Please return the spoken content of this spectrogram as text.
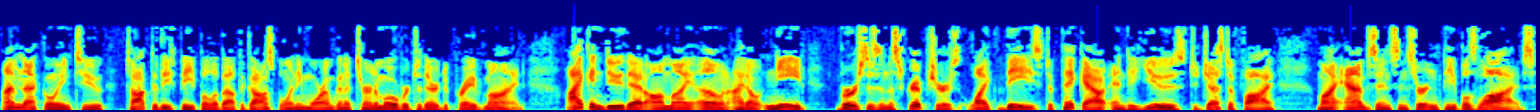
I'm not going to talk to these people about the gospel anymore. I'm going to turn them over to their depraved mind. I can do that on my own. I don't need verses in the scriptures like these to pick out and to use to justify my absence in certain people's lives.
